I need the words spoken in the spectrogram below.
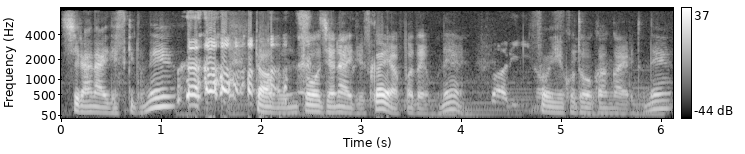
知らないですけどね。多分そうじゃないですか、やっぱでもね。そういうことを考えるとね。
